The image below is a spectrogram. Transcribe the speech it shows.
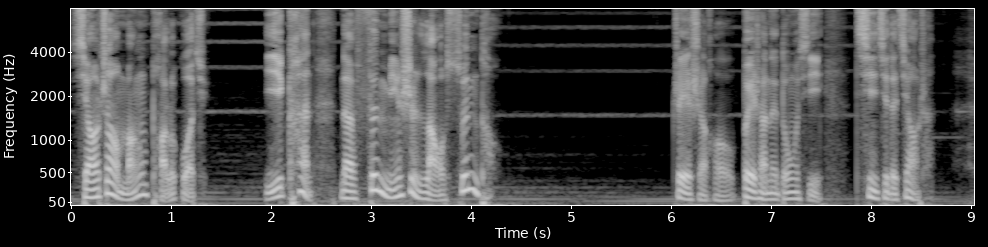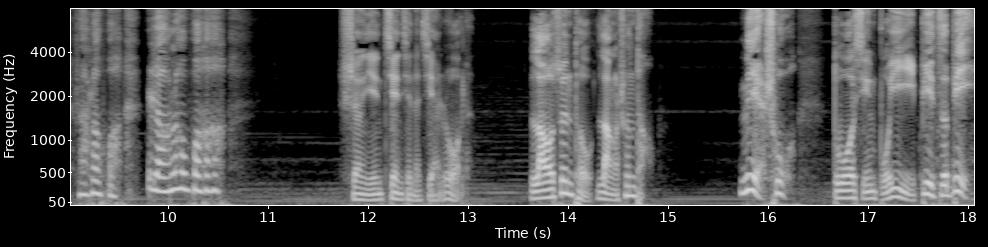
小赵忙跑了过去，一看，那分明是老孙头。这时候背上那东西。亲切的叫着：“饶了我，饶了我！”声音渐渐的减弱了。老孙头朗声道：“孽畜，多行不义必自毙，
